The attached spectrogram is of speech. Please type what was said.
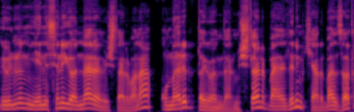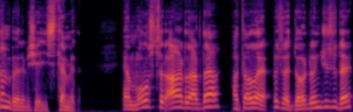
ürünün yenisini göndermemişler bana. Onarıp da göndermişler. Ben de dedim ki yani ben zaten böyle bir şey istemedim. Yani Monster ard arda hatalar yapmış ve dördüncüsü de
